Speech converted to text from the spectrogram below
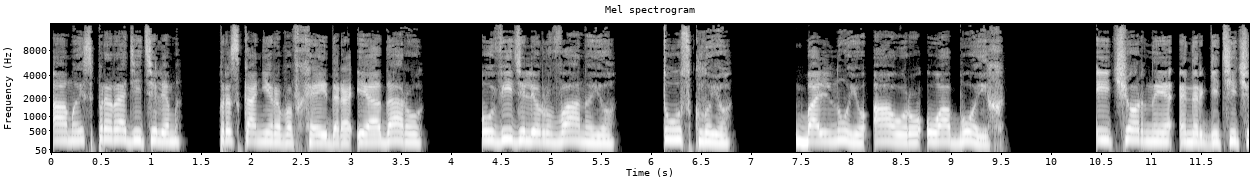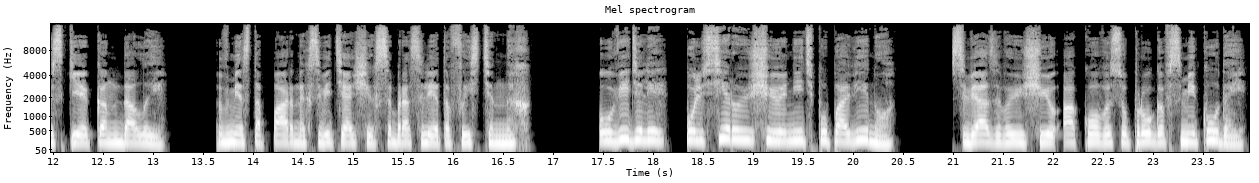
А мы с прародителем, просканировав Хейдера и Адару, увидели рваную, тусклую, больную ауру у обоих и черные энергетические кандалы вместо парных светящихся браслетов истинных. Увидели пульсирующую нить пуповину, связывающую оковы супругов с Микудой,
